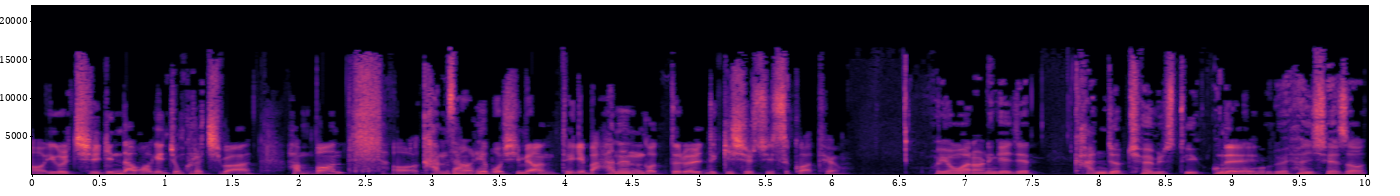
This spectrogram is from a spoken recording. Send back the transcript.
어, 이걸 즐긴다고 하기엔 좀 그렇지만 한번 어, 감상을 해보시면 되게 많은 것들을 느끼실 수 있을 것 같아요. 뭐 영화라는 게 이제 간접 체험일 수도 있고 네. 우리가 현실에서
